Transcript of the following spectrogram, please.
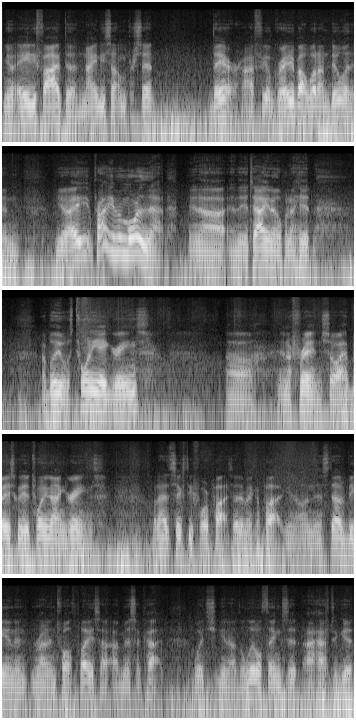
you know, 85 to 90 something percent there. I feel great about what I'm doing, and you know, probably even more than that. In uh, in the Italian Open, I hit, I believe it was 28 greens uh, and a fringe. So I basically hit 29 greens, but I had 64 putts. I didn't make a putt, you know. And instead of being in, running 12th place, I, I miss a cut. Which you know, the little things that I have to get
